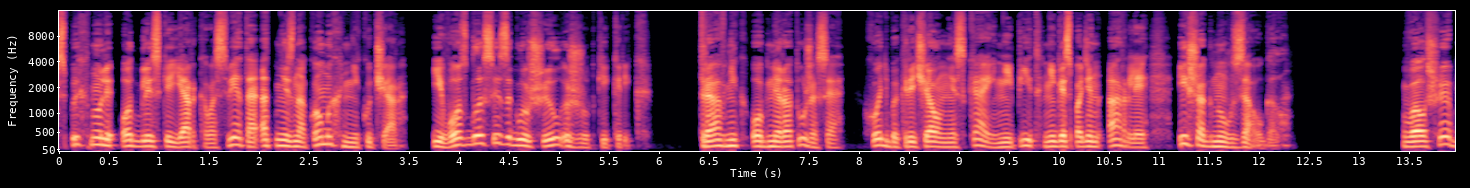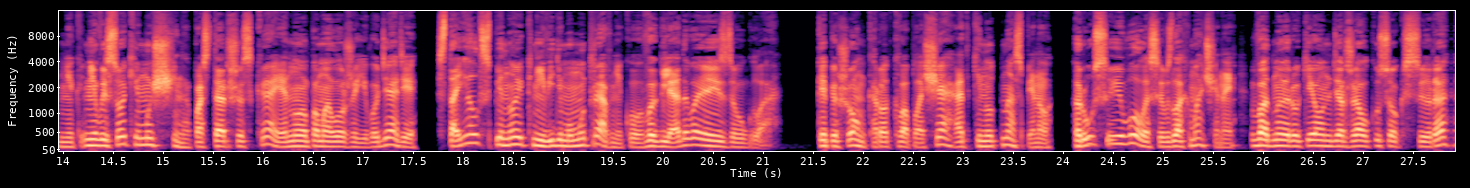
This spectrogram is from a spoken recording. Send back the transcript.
Вспыхнули отблески яркого света от незнакомых Нику чар, и возгласы заглушил жуткий крик. Травник обмер от ужаса, хоть бы кричал ни Скай, ни Пит, ни господин Арли, и шагнул за угол. Волшебник, невысокий мужчина, постарше Ская, но помоложе его дяди, стоял спиной к невидимому травнику, выглядывая из-за угла. Капюшон короткого плаща откинут на спину, русые волосы взлохмачены, в одной руке он держал кусок сыра,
